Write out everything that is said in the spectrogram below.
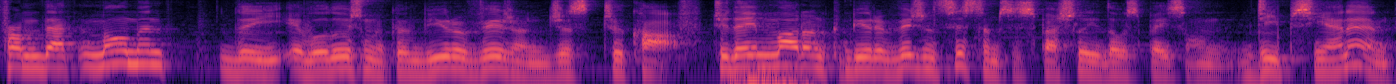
From that moment, the evolution of computer vision just took off. Today, modern computer vision systems, especially those based on deep CNN,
